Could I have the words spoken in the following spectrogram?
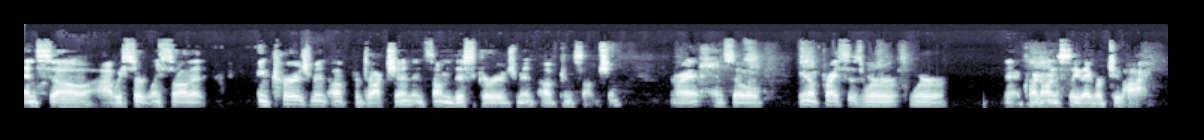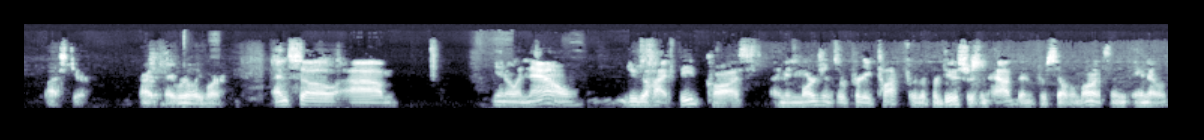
And so uh, we certainly saw that encouragement of production and some discouragement of consumption, right? And so, you know, prices were were yeah, quite honestly they were too high last year, right? They really were, and so, um, you know, and now due to high feed costs, I mean, margins are pretty tough for the producers and have been for several months. And, you know,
